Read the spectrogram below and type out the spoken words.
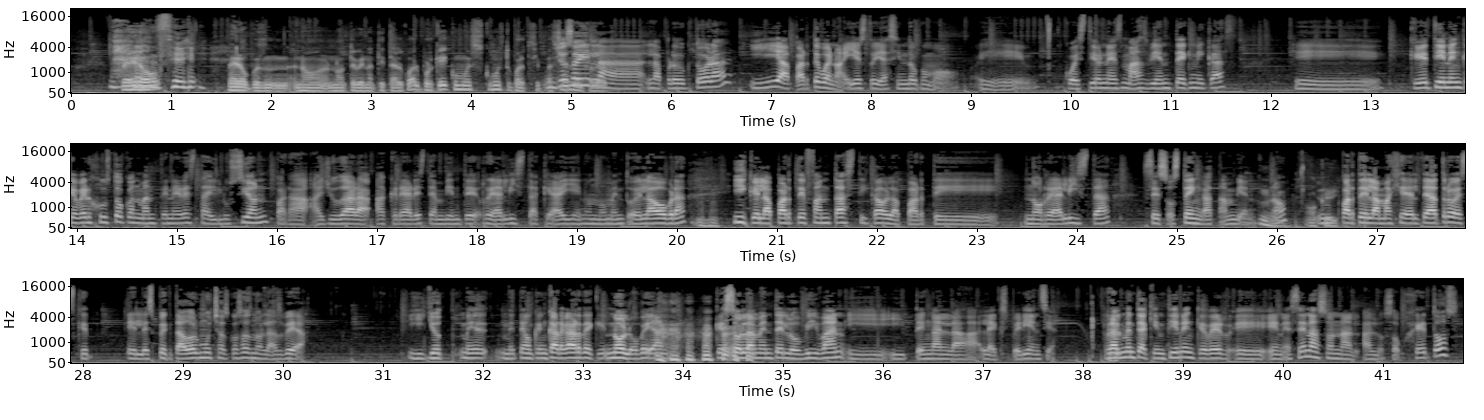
pero Sí. pero pues no no te ven a ti tal cual. ¿Por qué? ¿Cómo es cómo es tu participación? Yo soy la, la productora y aparte, bueno, ahí estoy haciendo como eh, cuestiones más bien técnicas eh, que tienen que ver justo con mantener esta ilusión para ayudar a, a crear este ambiente realista que hay en un momento de la obra y que la parte fantástica o la parte no realista se sostenga también, ¿no? Parte de la magia del teatro es que el espectador muchas cosas no las vea y yo me, me tengo que encargar de que no lo vean, que solamente lo vivan y, y tengan la, la experiencia. Realmente a quien tienen que ver eh, en escena son a, a los objetos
